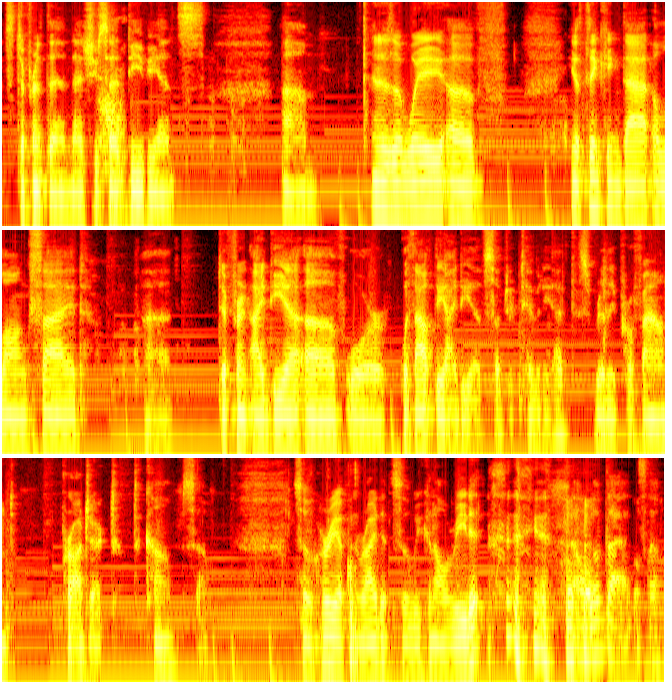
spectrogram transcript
it's different than, as you said, deviance, um, and is a way of you know thinking that alongside uh, different idea of or without the idea of subjectivity. That's this really profound project to come. So, so hurry up and write it so we can all read it. all of that. So,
